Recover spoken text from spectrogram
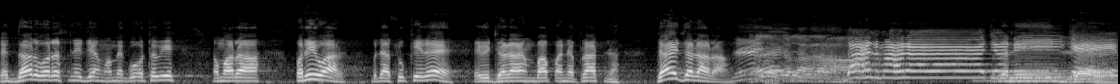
કે દર વર્ષની જેમ અમે ગોઠવી અમારા પરિવાર બધા સુખી રહે એવી જલારામ બાપાને પ્રાર્થના. જય જલારામ. દાન મહારાજ જય.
